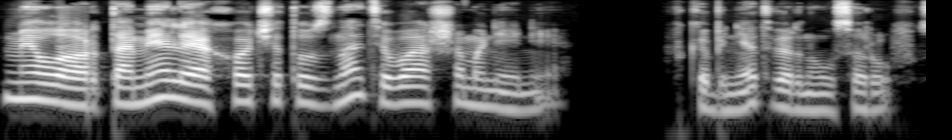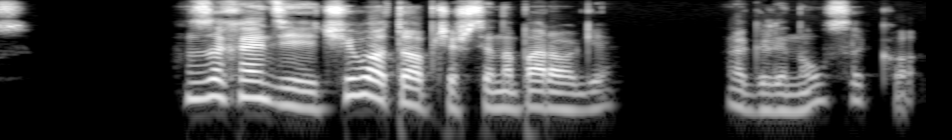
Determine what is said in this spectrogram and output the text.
«Милорд, Амелия хочет узнать ваше мнение». В кабинет вернулся Руфус. «Заходи, чего топчешься на пороге?» Оглянулся кот.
